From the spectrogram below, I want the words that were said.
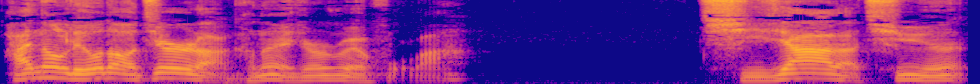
还能留到今儿的，可能也就是瑞虎吧。起家的奇云，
